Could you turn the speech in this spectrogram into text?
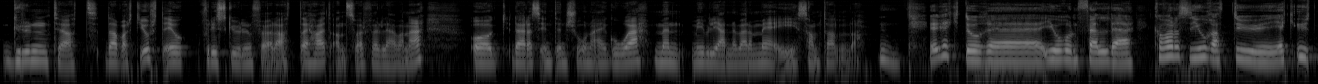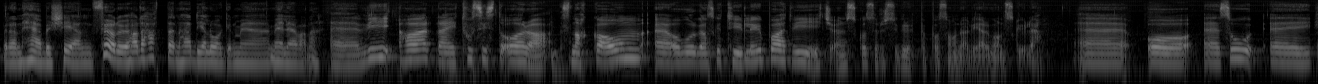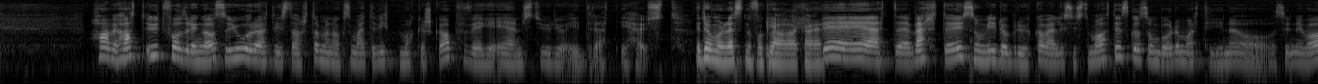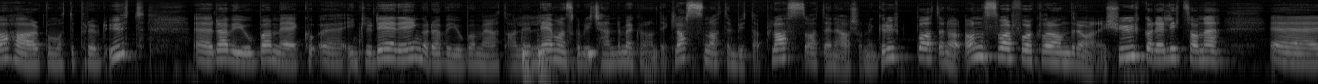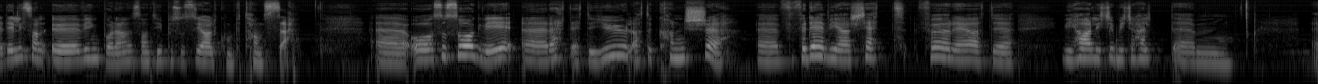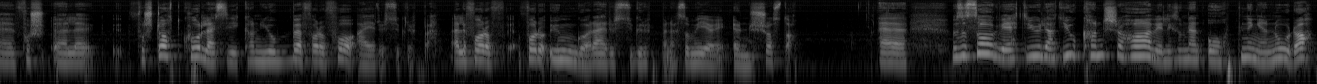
grunnen til at det har vært gjort, er jo fordi skolen føler at de har et ansvar for elevene. Og deres intensjoner er gode, men vi vil gjerne være med i samtalen, da. Mm. Rektor eh, Jorunn Felde, hva var det som gjorde at du gikk ut med denne beskjeden før du hadde hatt denne dialogen med, med elevene? Eh, vi har de to siste åra snakka om eh, og vært ganske tydelige på at vi ikke ønsker oss russegruppe på Sogndal videregående skole. Eh, og eh, så eh, har vi hatt utfordringer som gjorde at vi starta med noe som heter VIP-makkerskap for VG1 studio idrett i høst. Da må du nesten forklare hva det er. Det er et uh, verktøy som vi da bruker veldig systematisk, og som både Martine og Sunniva har på en måte prøvd ut. Uh, da vi jobber med uh, inkludering, og da vi jobber med at alle elevene skal bli kjente med hverandre i klassen, og at en bytter plass, og at en har sånne grupper, at en har ansvar for hverandre når en er syk. Og det er litt sånne det er litt sånn øving på den sånn type sosial kompetanse. Uh, og så så vi uh, rett etter jul at det kanskje uh, For det vi har sett før, er at vi har ikke ikke helt um, for, forstått hvordan vi kan jobbe for å få ei russegruppe. Eller for å, for å unngå de russegruppene som vi ønsker oss, da. men så så vi etter jul at jo, kanskje har vi liksom den åpningen nå, da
